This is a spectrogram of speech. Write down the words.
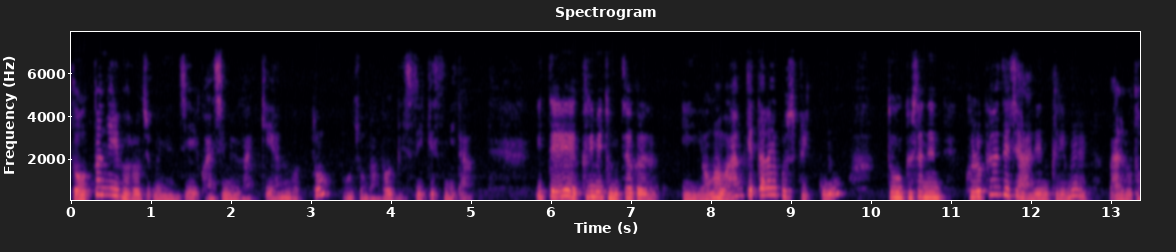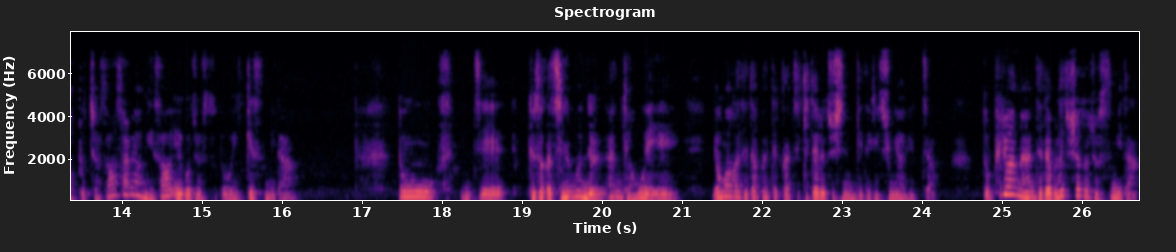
또 어떤 일이 벌어지고 있는지 관심을 갖게 하는 것도 어, 좋은 방법일 수 있겠습니다. 이때 그림의 동작을 이 영화와 함께 따라해 볼 수도 있고 또 교사는 글로 표현되지 않은 그림을 말로 덧붙여서 설명해서 읽어줄 수도 있겠습니다. 또 이제 교사가 질문을 한 경우에 영화가 대답할 때까지 기다려 주시는 게 되게 중요하겠죠. 또 필요하면 대답을 해주셔도 좋습니다.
